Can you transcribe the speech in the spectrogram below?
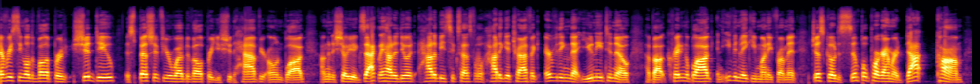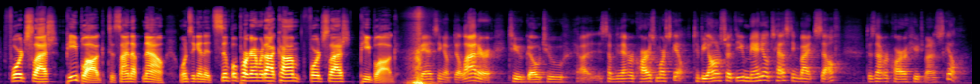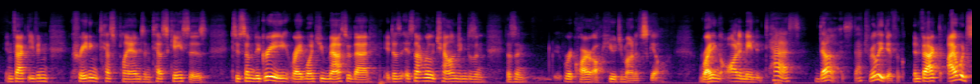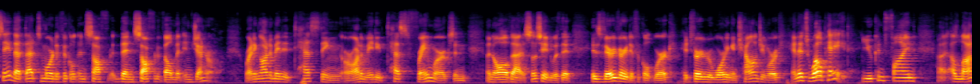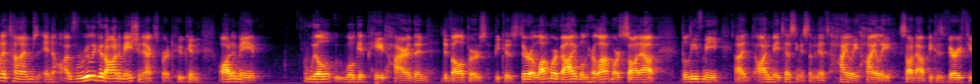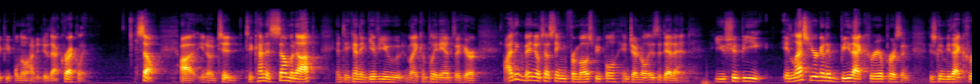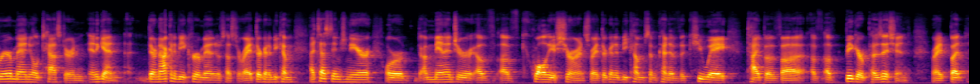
every single developer should do, especially if you're a web developer, you should have your own blog. I'm going to show you exactly how to do it, how to be successful, how to get traffic, everything that you need to know about creating a blog and even making money from it. Just go to simpleprogrammer.com forward slash pblog to sign up now. Once again, it's simpleprogrammer.com forward slash pblog. Advancing up the ladder to go to uh, something that requires more skill. To be honest with you, manual testing by itself does not require a huge amount of skill. In fact, even creating test plans and test cases to some degree, right? Once you master that, it does. It's not really challenging. Doesn't doesn't require a huge amount of skill. Writing automated tests does. That's really difficult. In fact, I would say that that's more difficult in software than software development in general. Writing automated testing or automated test frameworks and, and all of that associated with it is very, very difficult work. It's very rewarding and challenging work, and it's well paid. You can find uh, a lot of times an, a really good automation expert who can automate will will get paid higher than developers because they're a lot more valuable, they're a lot more sought out. Believe me, uh, automated testing is something that's highly, highly sought out because very few people know how to do that correctly. So, uh, you know, to, to kind of sum it up and to kind of give you my complete answer here, I think manual testing for most people in general is a dead end. You should be, unless you're going to be that career person who's going to be that career manual tester, and, and again, they're not going to be a career manual tester, right? They're going to become a test engineer or a manager of, of quality assurance, right? They're going to become some kind of a QA type of, uh, of, of bigger position, right? But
